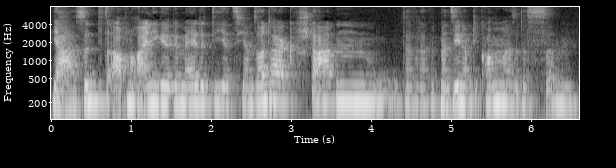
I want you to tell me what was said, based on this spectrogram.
ja, sind auch noch einige gemeldet, die jetzt hier am Sonntag starten. Da, da wird man sehen, ob die kommen. Also das ähm,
